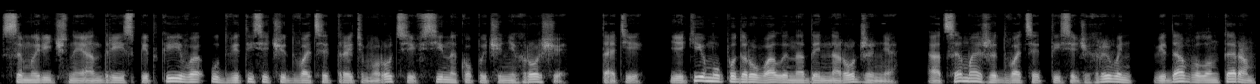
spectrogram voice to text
Семирічний Андрій з під Києва у 2023 році всі накопичені гроші, та ті, які йому подарували на день народження, а це майже 20 тисяч гривень, віддав волонтерам,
